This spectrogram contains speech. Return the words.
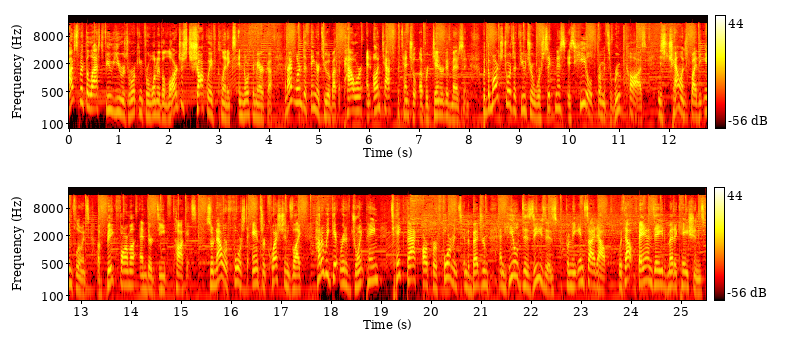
I've spent the last few years working for one of the largest shockwave clinics in North America, and I've learned a thing or two about the power and untapped potential of regenerative medicine. But the march towards a future where sickness is healed from its root cause is challenged by the influence of big pharma and their deep pockets. So now we're forced to answer questions like how do we get rid of joint pain, take back our performance in the bedroom, and heal diseases from the inside out without band aid medications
